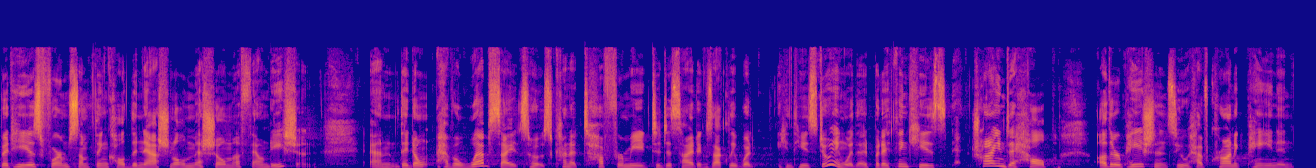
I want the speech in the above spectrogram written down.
but he has formed something called the National Meshoma Foundation. And they don't have a website, so it's kind of tough for me to decide exactly what he's doing with it. But I think he's trying to help other patients who have chronic pain and,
